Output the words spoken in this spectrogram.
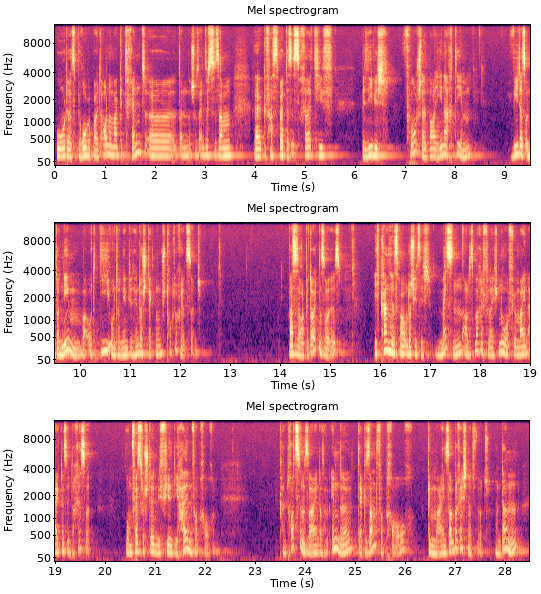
oder das Bürogebäude auch nochmal getrennt äh, dann schlussendlich zusammengefasst äh, wird. Das ist relativ beliebig vorstellbar, je nachdem, wie das Unternehmen oder die Unternehmen, die dahinter stecken, strukturiert sind. Was es aber bedeuten soll, ist, ich kann hier zwar unterschiedlich messen, aber das mache ich vielleicht nur für mein eigenes Interesse um festzustellen, wie viel die Hallen verbrauchen. Kann trotzdem sein, dass am Ende der Gesamtverbrauch gemeinsam berechnet wird. Und dann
